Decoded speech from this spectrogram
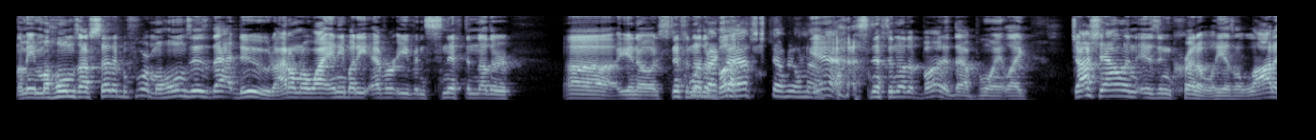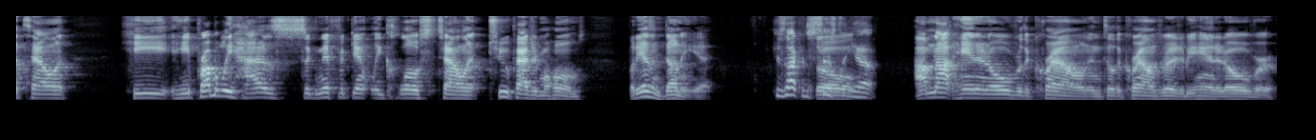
I mean, Mahomes. I've said it before. Mahomes is that dude. I don't know why anybody ever even sniffed another. Uh, you know, sniffed another butt. ass? Yeah, we don't know. Yeah, sniffed another butt at that point. Like Josh Allen is incredible. He has a lot of talent. He he probably has significantly close talent to Patrick Mahomes, but he hasn't done it yet. He's not consistent So- yet. I'm not handing over the crown until the crown's ready to be handed over.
